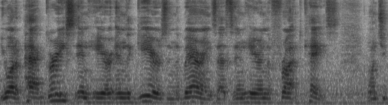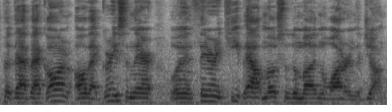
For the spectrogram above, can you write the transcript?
You want to pack grease in here in the gears and the bearings that's in here in the front case. Once you put that back on, all that grease in there will in theory keep out most of the mud and the water and the junk.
